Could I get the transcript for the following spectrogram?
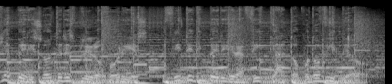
Για περισσότερες πληροφορίες δείτε την περιγραφή κάτω από το βίντεο.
